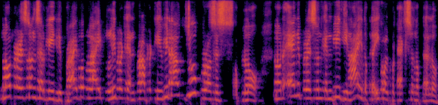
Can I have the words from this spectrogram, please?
no person shall be deprived of life, liberty, and property without due process of law, nor any person can be denied of the equal protection of the law.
